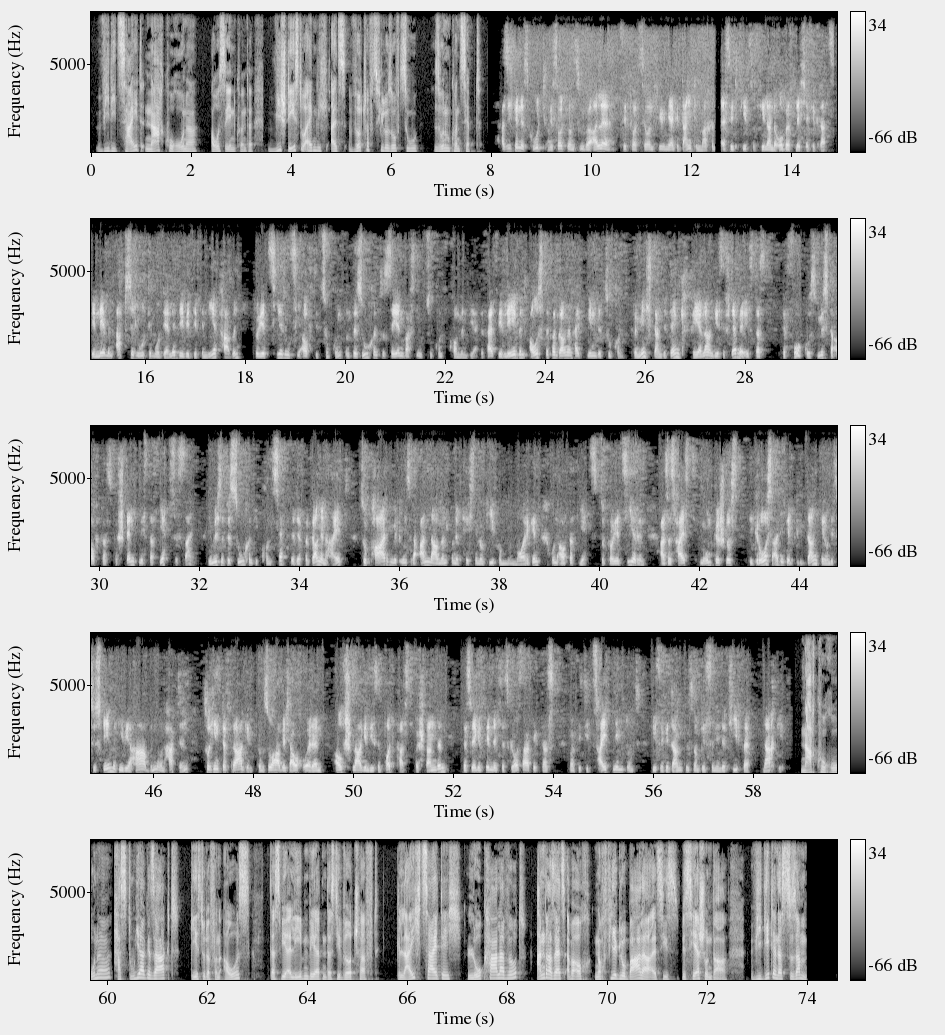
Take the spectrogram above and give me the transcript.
wie die Zeit nach Corona aussehen könnte. Wie stehst du eigentlich als Wirtschaftsphilosoph zu so einem Konzept? Also ich finde es gut. Wir sollten uns über alle Situationen viel mehr Gedanken machen. Es wird viel zu viel an der Oberfläche gekratzt. Wir nehmen absolute Modelle, die wir definiert haben, projizieren sie auf die Zukunft und versuchen zu sehen, was in Zukunft kommen wird. Das heißt, wir leben aus der Vergangenheit in der Zukunft. Für mich dann der Denkfehler an dieser Stelle ist, dass der Fokus müsste auf das Verständnis des Jetztes sein. Wir müssen versuchen, die Konzepte der Vergangenheit zu paaren mit unseren Annahmen von der Technologie vom Morgen und auf das Jetzt zu projizieren. Also es das heißt im Umkehrschluss, die großartigen Gedanken und die Systeme, die wir haben und hatten, zu hinterfragen. Und so habe ich auch euren Aufschlag in diesem Podcast verstanden. Deswegen finde ich es großartig, dass man sich die Zeit nimmt und diese Gedanken so ein bisschen in der Tiefe nachgeht. Nach Corona hast du ja gesagt, gehst du davon aus, dass wir erleben werden, dass die Wirtschaft gleichzeitig lokaler wird, andererseits aber auch noch viel globaler, als sie es bisher schon war. Wie geht denn das zusammen?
